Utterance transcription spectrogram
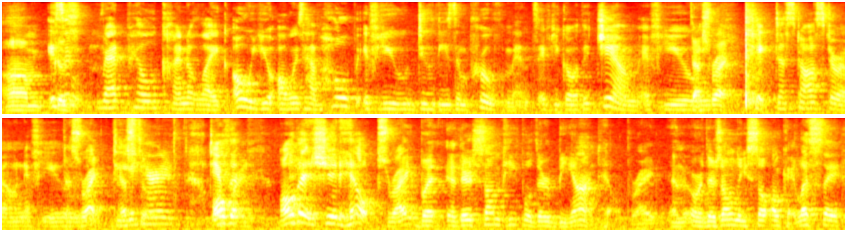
Um, isn't red pill kind of like, oh, you always have hope if you do these improvements, if you go to the gym, if you that's right, take testosterone, if you that's right, do Testo- your hair different. all that all that shit helps, right? But there's some people they're beyond help, right? And or there's only so okay. Let's say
